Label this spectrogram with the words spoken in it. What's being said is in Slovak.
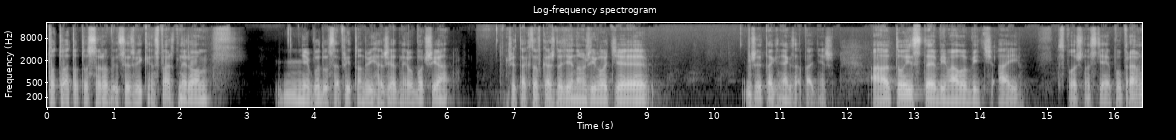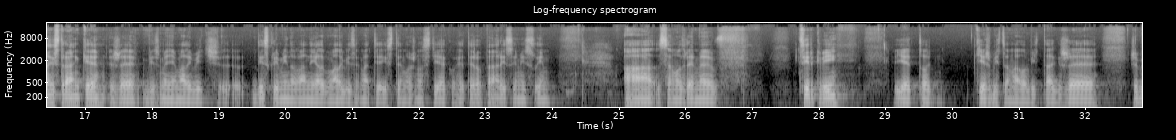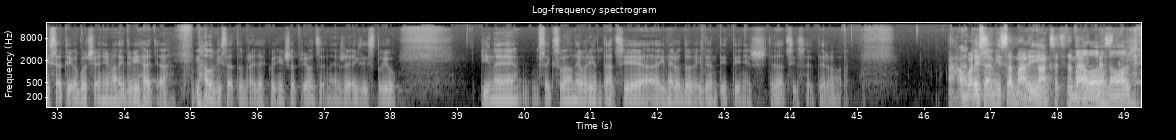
toto a toto som robil cez víkend s partnerom nebudú sa pri tom dvíhať žiadne obočia. Že takto v každodennom živote, že tak nejak zapadneš. A to isté by malo byť aj v spoločnosti aj po právnej stránke, že by sme nemali byť e, diskriminovaní, alebo mali by sme mať tie isté možnosti ako heteropáry, si myslím. A samozrejme v cirkvi je to, tiež by to malo byť tak, že že by sa tie obočia nemali dvíhať a malo by sa to brať ako niečo prirodzené, že existujú iné sexuálne orientácie a iné rodové identity, než teda cis hetero. A hovorí, sa mi to sa mali, no, sa ti to malo, darí, no, že...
